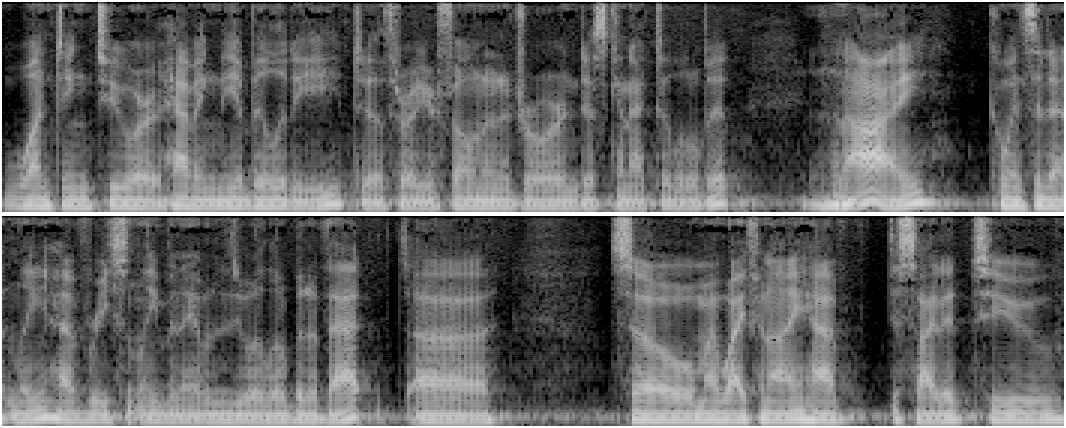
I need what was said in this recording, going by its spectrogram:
wanting to or having the ability to throw your phone in a drawer and disconnect a little bit. Mm-hmm. And I, coincidentally, have recently been able to do a little bit of that. Uh, so my wife and I have decided to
